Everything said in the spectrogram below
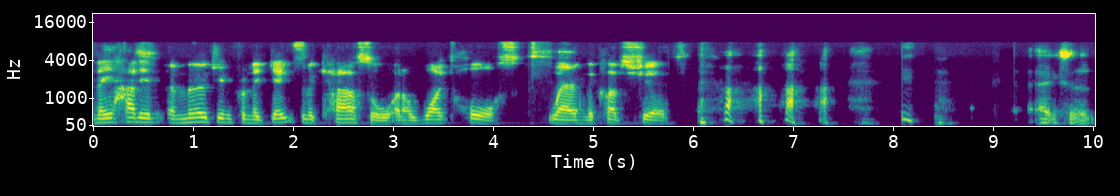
they had him emerging from the gates of a castle on a white horse, wearing the club's shirt. Excellent.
